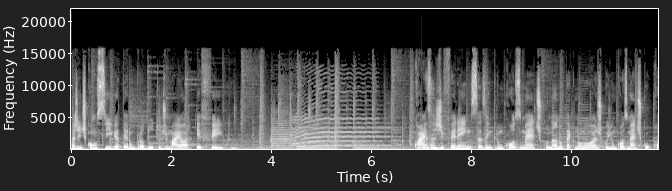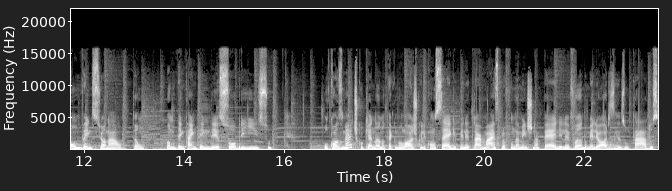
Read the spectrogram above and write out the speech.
a gente consiga ter um produto de maior efeito. Quais as diferenças entre um cosmético nanotecnológico e um cosmético convencional? Então, vamos tentar entender sobre isso. O cosmético que é nanotecnológico, ele consegue penetrar mais profundamente na pele, levando melhores resultados,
